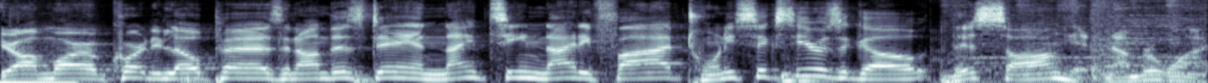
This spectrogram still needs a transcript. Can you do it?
You're on Mario Courtney Lopez, and on this day in 1995, 26 years ago, this song hit number one.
